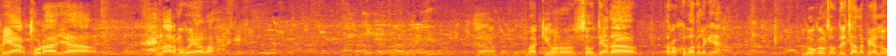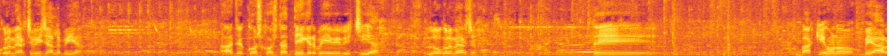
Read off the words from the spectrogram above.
ਬਾਜ਼ਾਰ ਥੋੜਾ ਜਿਹਾ ਨਰਮ ਹੋਇਆ ਵਾ। ਬਾਕੀ ਹੁਣ ਸੌਦਿਆਂ ਦਾ ਰੁੱਖ ਬਦਲ ਗਿਆ। ਲੋਕਲ ਸੌਦੇ ਚੱਲ ਪਿਆ, ਲੋਕਲ ਮਿਰਚ ਵੀ ਚੱਲ ਪਈ ਆ। ਅੱਜ ਕੁਛ ਕੁਛ ਤਾਂ 30 ਕੁ ਰੁਪਏ ਵੀ ਵੇਚੀ ਆ, ਲੋਕਲ ਮਿਰਚ। ਤੇ ਬਾਕੀ ਹੁਣ ਬਾਜ਼ਾਰ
